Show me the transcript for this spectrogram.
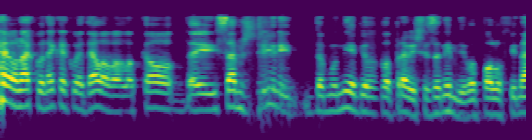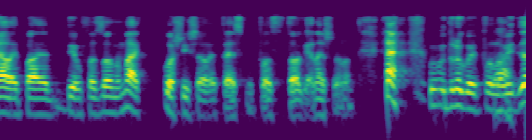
onako nekako je delovalo kao da i sam žiri da mu nije bilo previše zanimljivo polufinale, pa je bio u fazonu, ma, ko šiša ove pesme posle toga, znaš, ono, u drugoj polovini. Da.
